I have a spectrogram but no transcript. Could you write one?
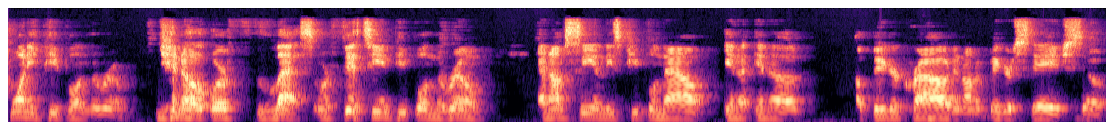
20 people in the room, you know, or less or 15 people in the room and I'm seeing these people now in a in a a bigger crowd and on a bigger stage. So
